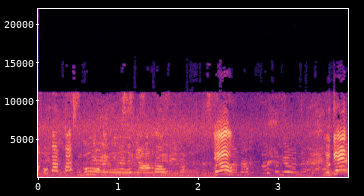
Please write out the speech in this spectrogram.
Aku kan pas gue gimana. Joget.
